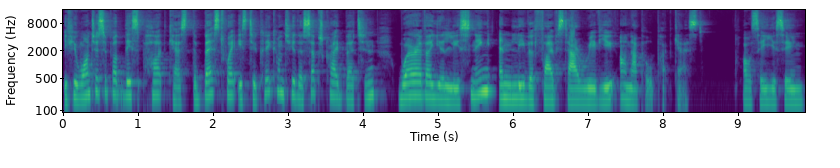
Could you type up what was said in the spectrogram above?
If you want to support this podcast, the best way is to click onto the subscribe button wherever you're listening and leave a five star review on Apple Podcast. I'll see you soon.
